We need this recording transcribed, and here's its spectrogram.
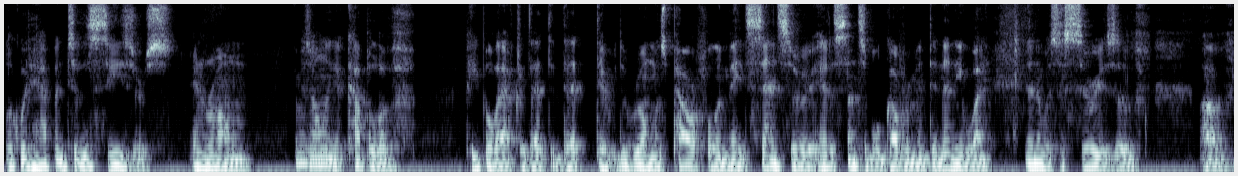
look what happened to the Caesars in Rome. There was only a couple of people after that that the, the Rome was powerful and made sense or had a sensible government in any way. Then it was a series of of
